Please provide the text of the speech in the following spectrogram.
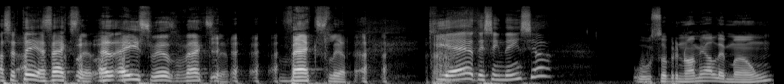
Acertei? É Wexler. É, é isso mesmo, Wexler. Wexler. Que é descendência. O sobrenome é alemão,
